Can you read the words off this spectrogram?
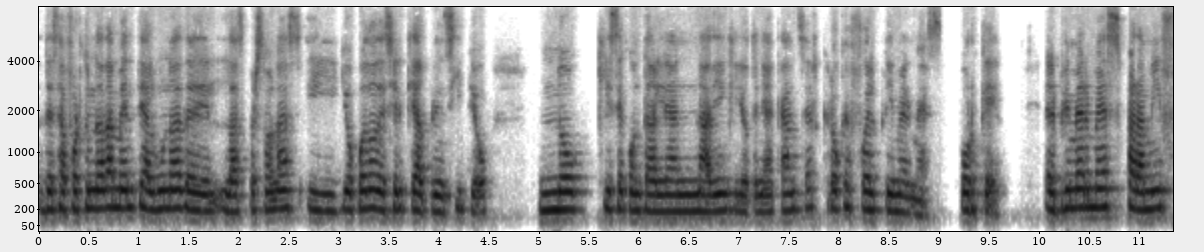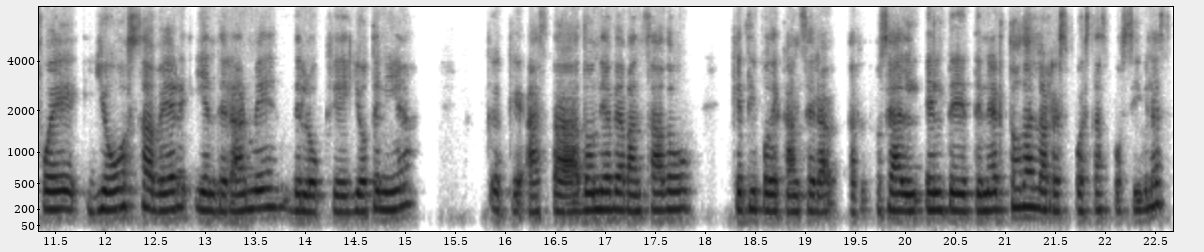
desafortunadamente algunas de las personas, y yo puedo decir que al principio no quise contarle a nadie que yo tenía cáncer, creo que fue el primer mes. ¿Por qué? el primer mes para mí fue yo saber y enterarme de lo que yo tenía, que, hasta dónde había avanzado, qué tipo de cáncer, o sea, el, de tener todas las respuestas posibles,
